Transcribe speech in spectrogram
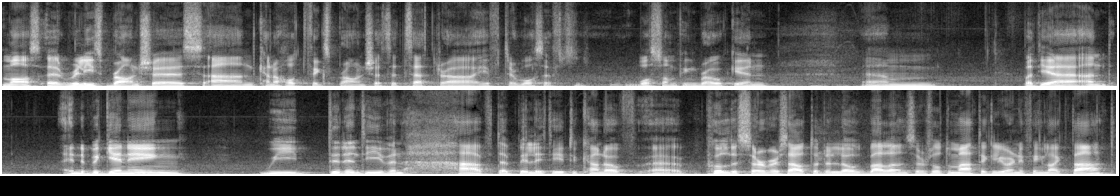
mass, uh, release branches and kind of hotfix branches, etc. If there was a, was something broken, um, but yeah, and in the beginning we didn't even have the ability to kind of uh, pull the servers out of the load balancers automatically or anything like that,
